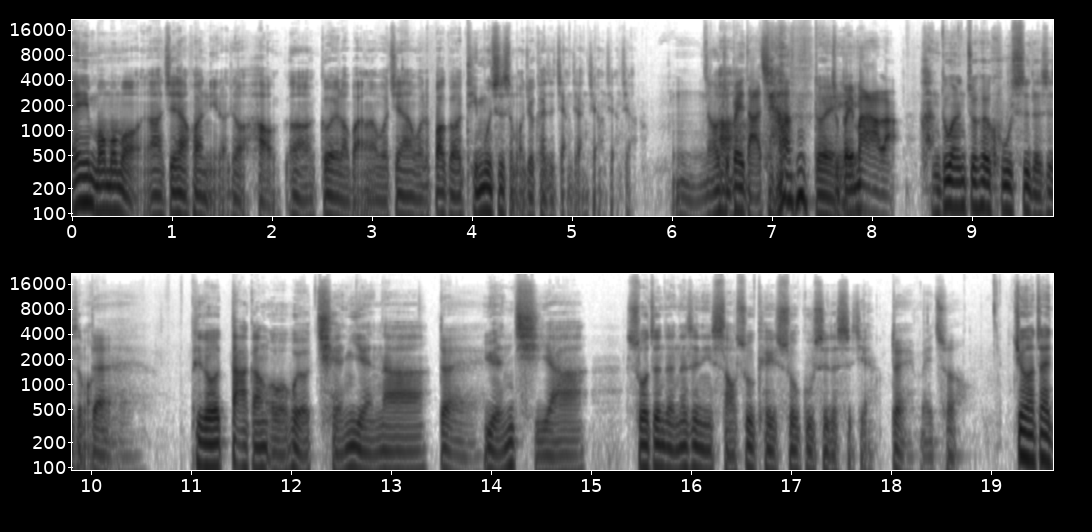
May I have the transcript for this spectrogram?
哎，某某某，然后接下来换你了。”就好，呃，各位老板啊，我接下来我的报告题目是什么？就开始讲讲讲讲讲。嗯，然后就被打枪，对 就被骂了。很多人最会忽视的是什么？对譬如说大纲偶尔会有前言啊、对缘起啊。说真的，那是你少数可以说故事的时间，对，没错。就要在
